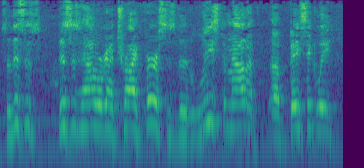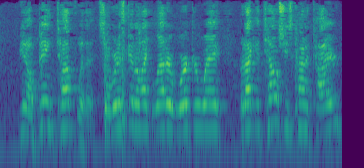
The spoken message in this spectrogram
So this is this is how we're going to try first is the least amount of, of basically you know, being tough with it. So we're just gonna like let her work her way. But I can tell she's kind of tired.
